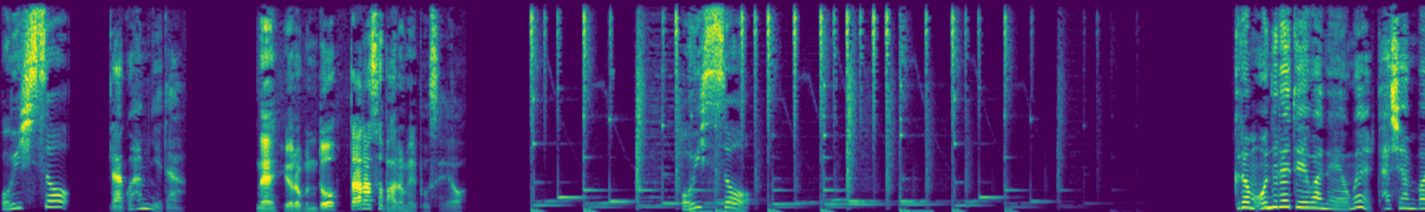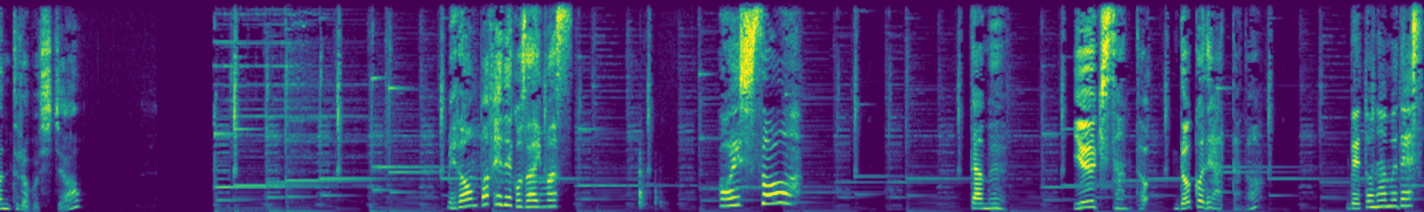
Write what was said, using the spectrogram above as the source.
오이소 라고 합니다. 네, 여러분도 따라서 발음해 보세요. 오이소 그럼 오늘의 대화 내용을 다시 한번 들어보시죠. メロンパフェでございます美味しそうタムユウキさんとどこで会ったのベトナムです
